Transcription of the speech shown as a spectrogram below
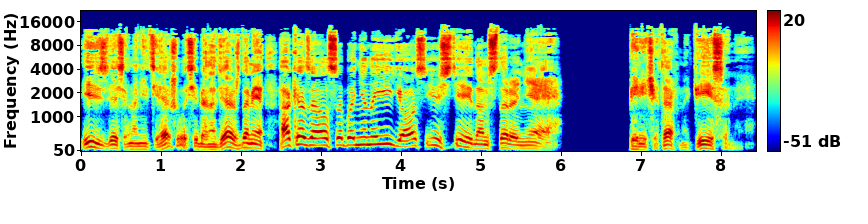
и здесь она не тешила себя надеждами, оказался бы не на ее с Юстином стороне. Перечитав написанное,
